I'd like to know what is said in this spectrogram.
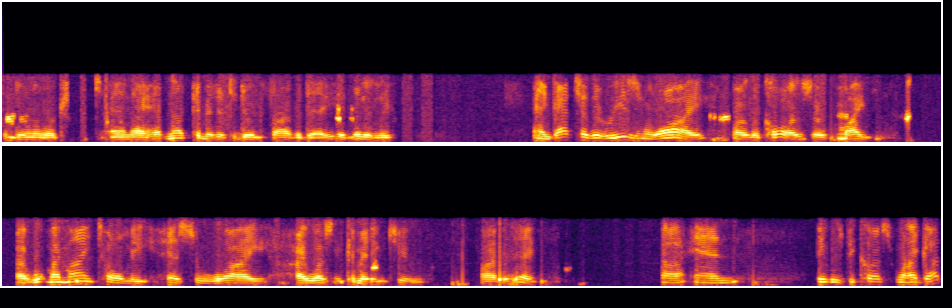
from doing the worksheets, and I have not committed to doing five a day, admittedly. And got to the reason why, or the cause, or my uh, what my mind told me as to why I wasn't committing to five a day. Uh, and it was because when I got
